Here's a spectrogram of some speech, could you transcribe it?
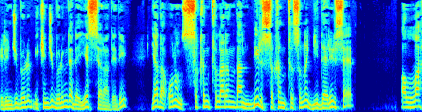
birinci bölüm, ikinci bölümde de yessera dedi, ya da onun sıkıntılarından bir sıkıntısını giderirse Allah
